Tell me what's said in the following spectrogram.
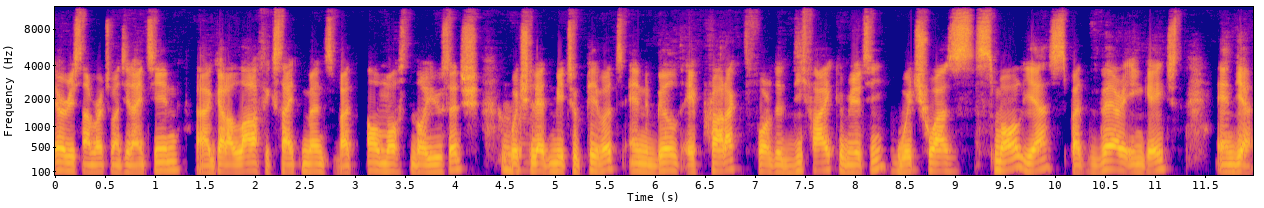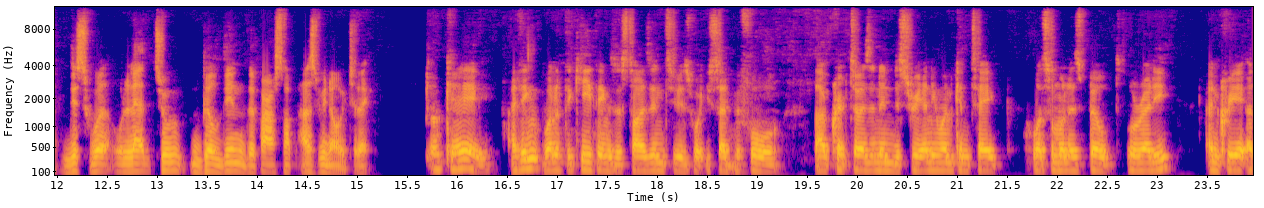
early summer 2019. Uh, got a lot of excitement, but almost no usage, mm-hmm. which led me to pivot and build a product for the DeFi community, which was small, yes, but very engaged. And yeah, this led to building the Paraswap as we know it today. Okay. I think one of the key things this ties into is what you said before about crypto as an industry. Anyone can take what someone has built already and create a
